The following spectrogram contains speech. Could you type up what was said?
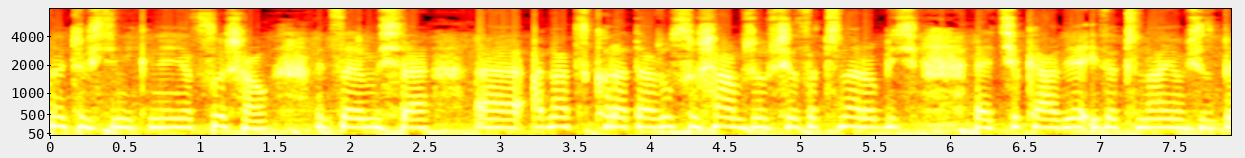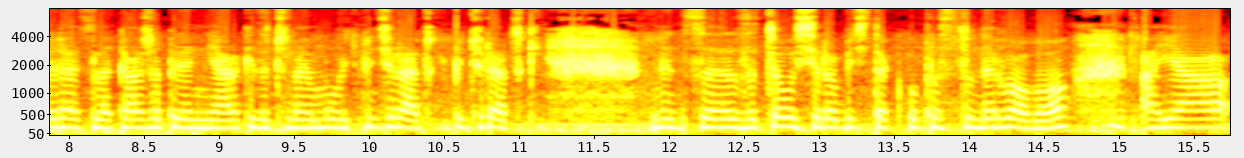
No oczywiście nikt mnie nie słyszał, więc myślę, e, a na korytarzu słyszałam, że już się zaczyna robić e, ciekawie i zaczynają się zbierać lekarze, pielęgniarki, zaczynają mówić pięcioraczki, pięcioraczki. Więc zaczęło się robić tak po prostu nerwowo, a ja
